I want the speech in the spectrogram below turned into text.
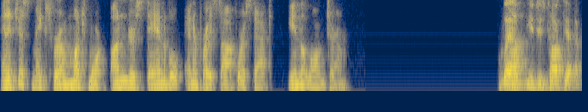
And it just makes for a much more understandable enterprise software stack in the long term. Well, you just talked to,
